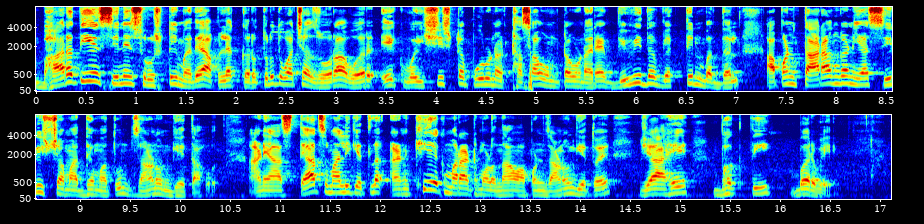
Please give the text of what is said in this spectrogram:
भारतीय सिनेसृष्टीमध्ये आपल्या कर्तृत्वाच्या जोरावर एक वैशिष्ट्यपूर्ण ठसा उमटवणाऱ्या विविध व्यक्तींबद्दल आपण तारांगण या सिरीजच्या माध्यमातून जाणून घेत आहोत. आणि आज त्याच मालिकेतलं आणखी एक मराठमोळं नाव आपण जाणून घेतोय जे आहे भक्ती बर्वे.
